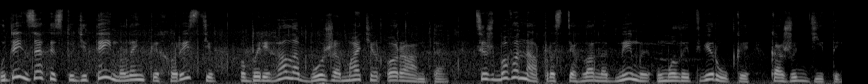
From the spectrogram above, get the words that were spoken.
У день захисту дітей маленьких хористів оберігала Божа матір Оранта. Це ж бо вона простягла над ними у молитві руки, кажуть діти.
